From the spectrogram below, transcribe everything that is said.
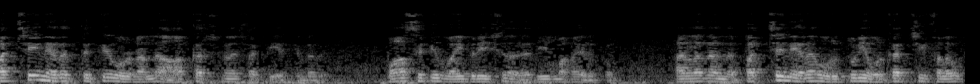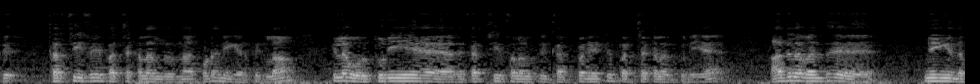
பச்சை நிறத்துக்கு ஒரு நல்ல ஆக்கர்ஷண சக்தி இருக்கின்றது. பாசிட்டிவ் வைப்ரேஷன் அதிகமாக இருக்கும். அதனால தான் அந்த பச்சை நிறம் ஒரு துணி ஒரு கர்ச்சீஃப் அளவுக்கு கர்ச்சீஃபே பச்சை கலர்ல இருந்தா கூட நீங்க எடுத்துக்கலாம். இல்ல ஒரு துணியை அந்த கர்ச்சீஃப் அளவுக்கு கட் பண்ணிட்டு பச்சை கலர் துணியை. அதுல வந்து நீங்க இந்த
